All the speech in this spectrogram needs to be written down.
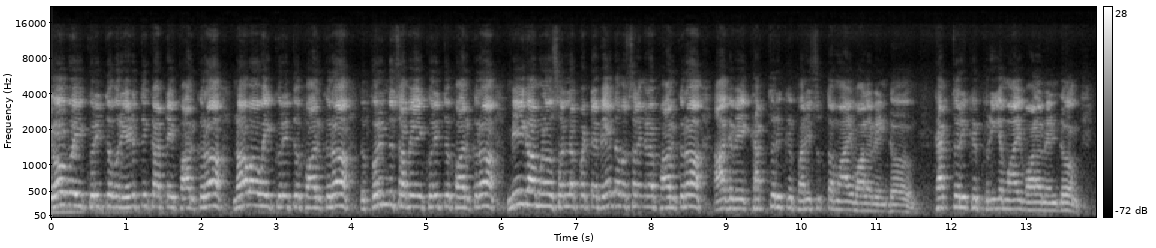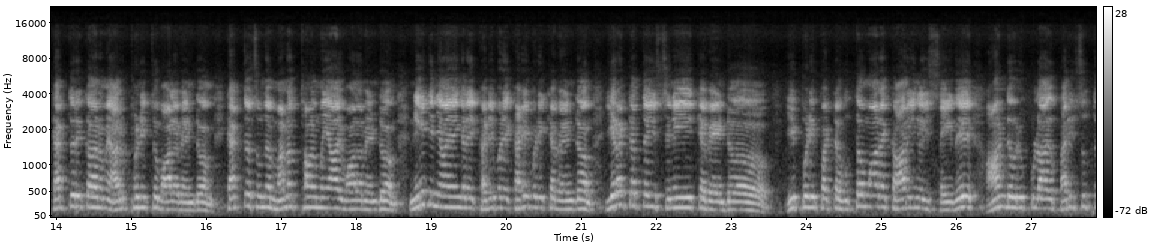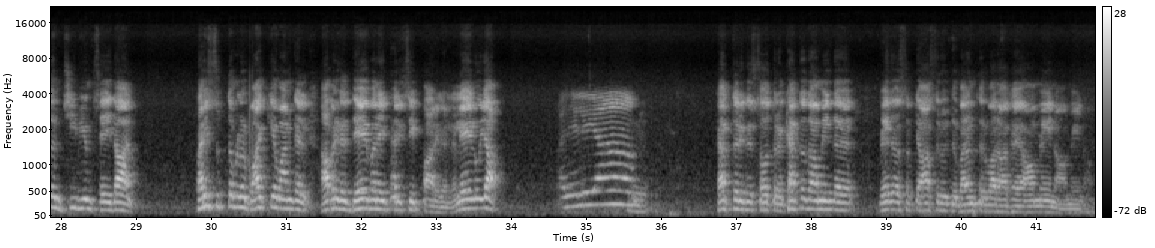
யோகை குறித்து குறித்த ஒரு எடுத்துக்காட்டை பார்க்கிறோம் நோவாவை குறித்து பார்க்கிறோம் குறிந்து சபையை குறித்து பார்க்கிறோம் மீகாமுனோ சொல்லப்பட்ட வேத வசனங்களை பார்க்கிறோம். ஆகவே கர்த்தருக்கு பரிசுத்தமாய் வாழ வேண்டும். கர்த்தருக்கு பிரியமாய் வாழ வேண்டும். கர்த்தருக்காக நம்மை அர்ப்பணித்து வாழ வேண்டும். கர்த்தர் சொன்ன மனத்தாழ்மையாய் வாழ வேண்டும். நீதி நியாயங்களை கடைபிடி கடைபிடிக்க வேண்டும். இரக்கத்தை சிநேகிக்க வேண்டும். இப்படிப்பட்ட உத்தமமான காரியங்களை செய்து ஆண்டவருக்குள்ளாக பரிசுத்தம் ஜீவியம் செய்தால் பரிசுத்தமுள்ள பாக்கியவான்கள் அவர்கள் தேவனை தரிசிப்பார்கள். அல்லேலூயா. கர்த்தருக்கு ஸ்தோத்திரம். கர்த்ததாமே இந்த வேதவசத்தை ஆசீர்வதித்து பலம் தருவாராக ஆமேன் ஆமேன் ஆமேன்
